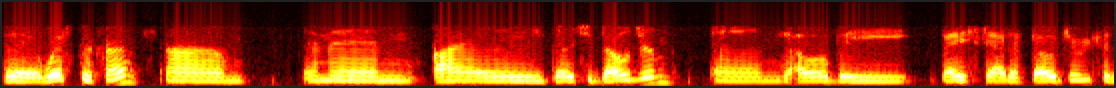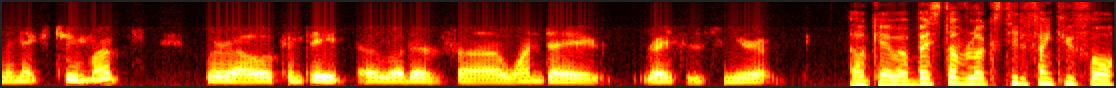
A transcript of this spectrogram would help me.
the west of France. Um, and then I go to Belgium, and I will be based out of Belgium for the next two months, where I will compete a lot of uh, one-day races in Europe. Okay, well, best of luck. Steele, thank you for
